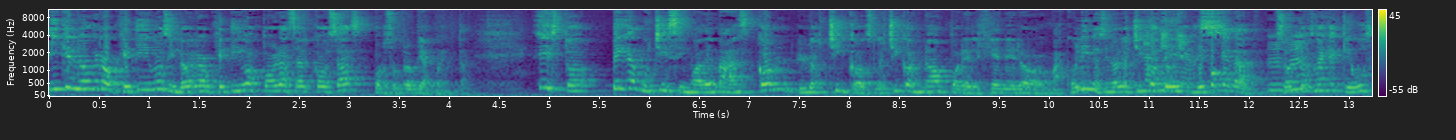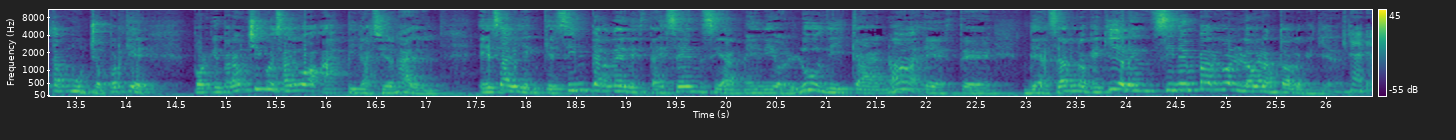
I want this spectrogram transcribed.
Y que logra objetivos y logra objetivos por hacer cosas por su propia cuenta. Esto pega muchísimo además con los chicos, los chicos no por el género masculino, sino los chicos Los de, de poca edad. Son personajes que gustan mucho. ¿Por qué? Porque para un chico es algo aspiracional. Es alguien que sin perder esta esencia medio lúdica, ¿no? Este, de hacer lo que quieren, sin embargo logran todo lo que quieren. Claro.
